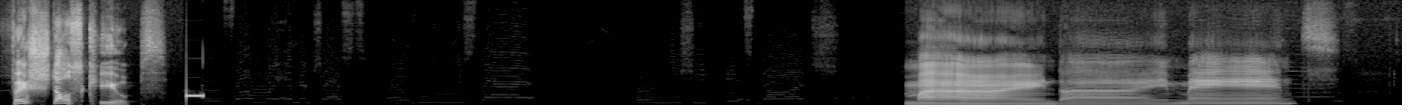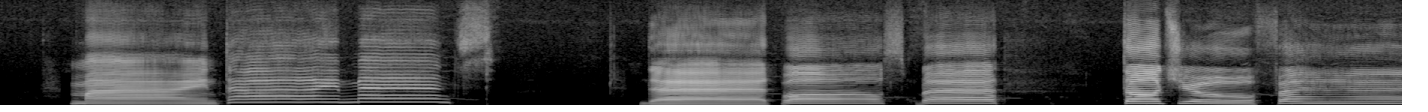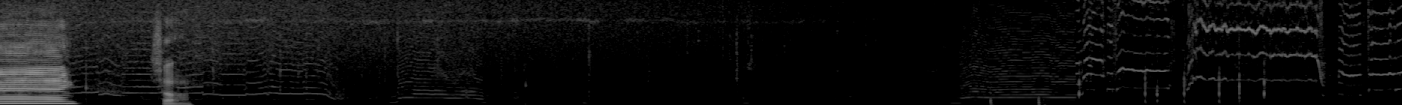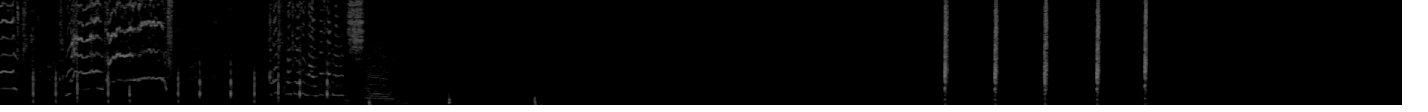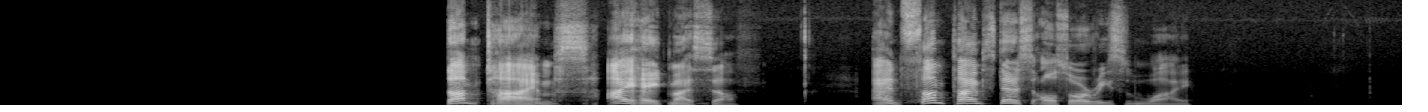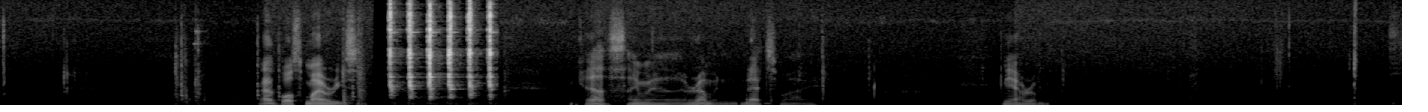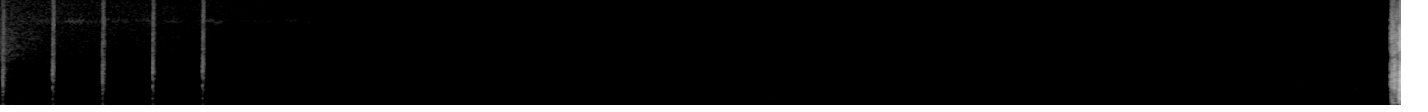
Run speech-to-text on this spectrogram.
Fish those cubes. My diamonds. My diamonds. That was bad. Don't you think? So. Sometimes I hate myself. And sometimes there's also a reason why. That was my reason. Yes, I'm a Roman, that's why. Yeah, Roman.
